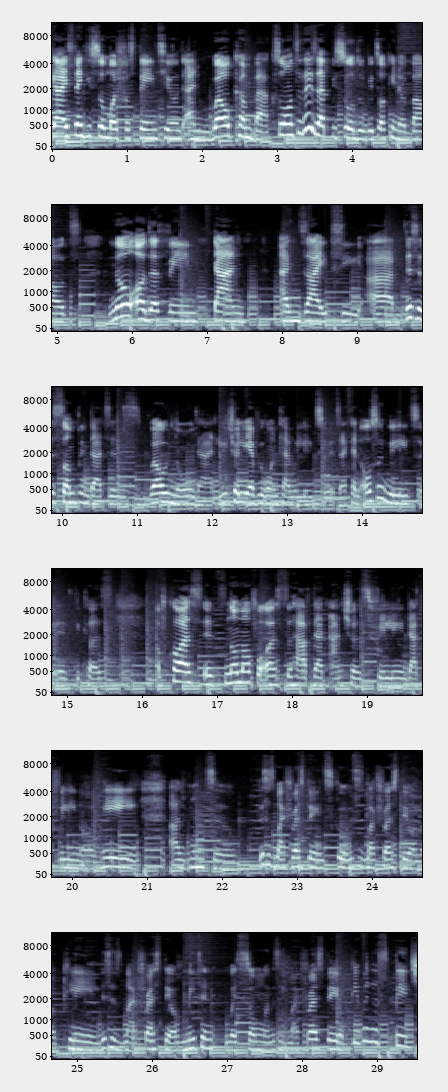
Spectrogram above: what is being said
guys, thank you so much for staying tuned and welcome back. So, on today's episode, we'll be talking about no other thing than anxiety. Um, this is something that is well known and literally everyone can relate to it. I can also relate to it because of course it's normal for us to have that anxious feeling that feeling of hey i want to this is my first day in school. This is my first day on the plane. This is my first day of meeting with someone. This is my first day of giving a speech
